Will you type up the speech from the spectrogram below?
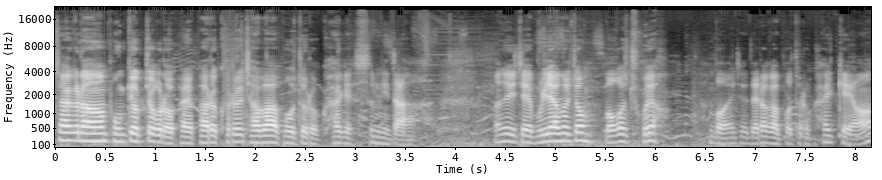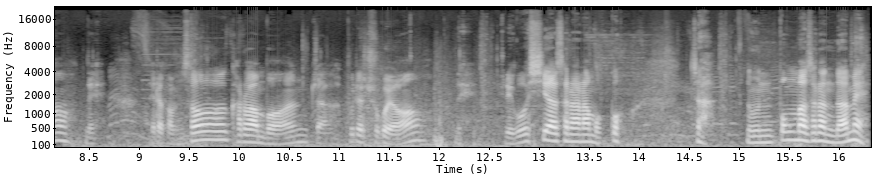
자 그럼 본격적으로 발파르크를 잡아보도록 하겠습니다 먼저 이제 물약을 좀 먹어주고요 한번 이제 내려가 보도록 할게요. 네, 내려가면서 가루 한번 쫙 뿌려주고요. 네, 그리고 씨앗을 하나 먹고 자 눈뽕맛을 한 다음에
